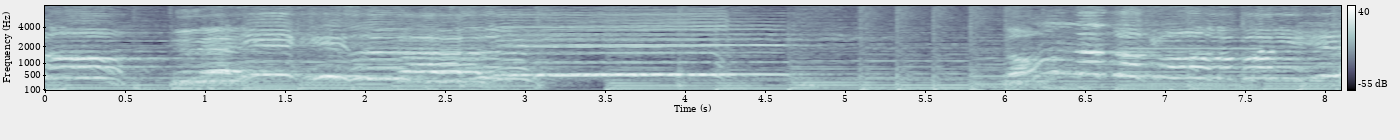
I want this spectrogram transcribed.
の夢に気づかずにどんな時もどこにいる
